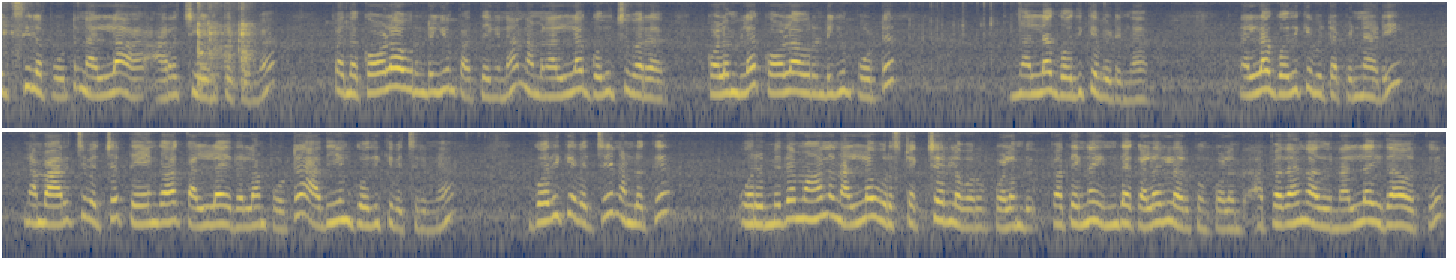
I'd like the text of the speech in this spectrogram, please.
மிக்சியில் போட்டு நல்லா அரைச்சி எடுத்துக்கோங்க. இப்போ அந்த கோலா உருண்டையும் பார்த்தீங்கன்னா நம்ம நல்லா கொதிச்சு வர குழம்புல கோலா உருண்டையும் போட்டு நல்லா கொதிக்க விடுங்க. நல்லா கொதிக்க விட்ட பின்னாடி நம்ம அரைச்சி வச்ச தேங்காய் கடல இதெல்லாம் போட்டு அதையும் கொதிக்க வச்சுருங்க. கொதிக்க வச்சு நம்மளுக்கு ஒரு மிதமான நல்ல ஒரு ஸ்ட்ரக்சரில் வரும் குழம்பு. பார்த்திங்கன்னா இந்த கலரில் இருக்கும் குழம்பு. அப்போ தாங்க அது நல்ல இதாக இருக்குது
